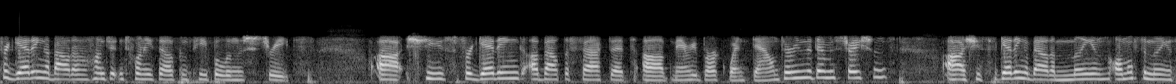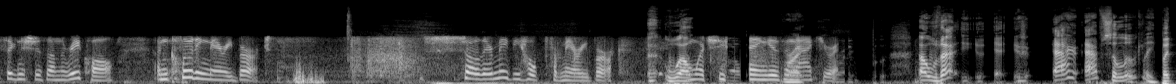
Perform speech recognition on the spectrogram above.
forgetting about 120,000 people in the streets. Uh, she's forgetting about the fact that uh, Mary Burke went down during the demonstrations. Uh, she's forgetting about a million, almost a million signatures on the recall, including Mary Burke's. So there may be hope for Mary Burke. well- and what she's saying isn't Right. accurate. Oh, that absolutely. But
